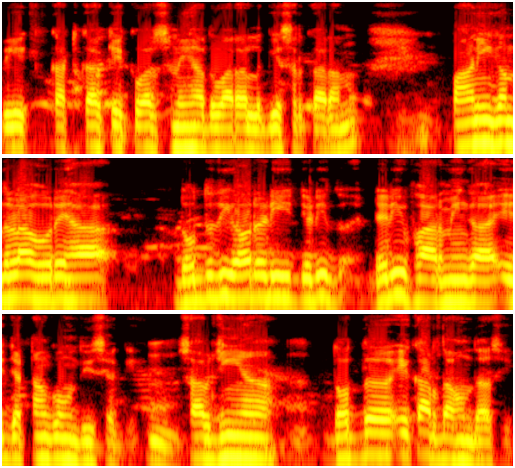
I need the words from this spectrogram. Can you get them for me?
ਵੀ ਇਕੱਠ ਕਰਕੇ ਇੱਕ ਵਾਰ ਸੁਨੇਹਾ ਦੁਬਾਰਾ ਲੱਗੇ ਸਰਕਾਰਾਂ ਨੂੰ। ਪਾਣੀ ਗੰਦਲਾ ਹੋ ਰਿਹਾ ਦੁੱਧ ਦੀ ਆਲਰੇਡੀ ਜਿਹੜੀ ਡੇਰੀ ਫਾਰਮਿੰਗ ਆ ਇਹ ਜੱਟਾਂ ਕੋ ਹੁੰਦੀ ਸੀ ਅੱਗੇ। ਸਬਜ਼ੀਆਂ ਦੁੱਧ ਇਹ ਘਰ ਦਾ ਹੁੰਦਾ ਸੀ।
